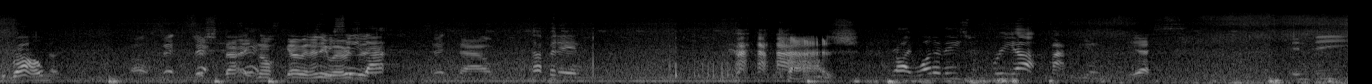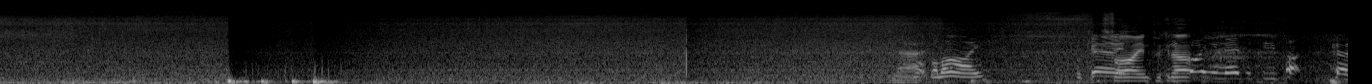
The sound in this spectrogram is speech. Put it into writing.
Good roll. Oh, sit, sit, That sit. is not going anywhere, we is it? that. Sit down. Tap it in. Cash. Right, one of these for free up, Matthew. Yes. Indeed. Nah. Not the line. Okay. It's fine, pick it up. Finding there's a few putts go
